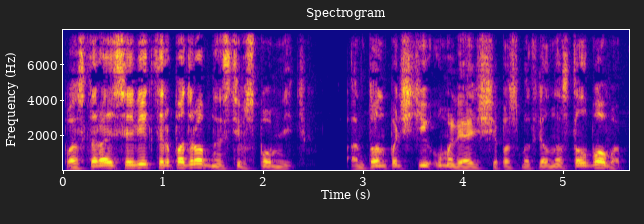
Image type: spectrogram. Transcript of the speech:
Постарайся, Виктор, подробности вспомнить. Антон почти умоляюще посмотрел на Столбова.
